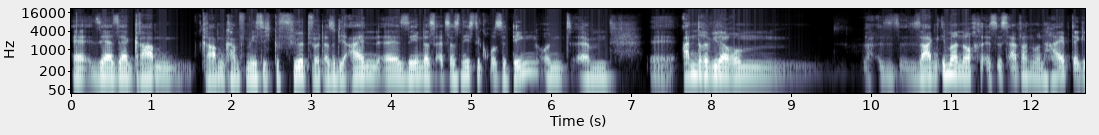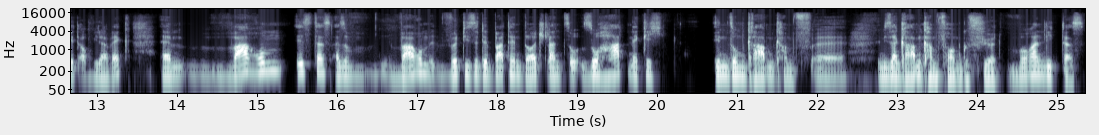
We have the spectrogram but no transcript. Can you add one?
äh, sehr, sehr graben, grabenkampfmäßig geführt wird. Also die einen äh, sehen das als das nächste große Ding und ähm, äh, andere wiederum sagen immer noch, es ist einfach nur ein Hype, der geht auch wieder weg. Ähm, warum ist das, also warum wird diese Debatte in Deutschland so, so hartnäckig in so einem Grabenkampf, äh, in dieser Grabenkampfform geführt? Woran liegt das?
